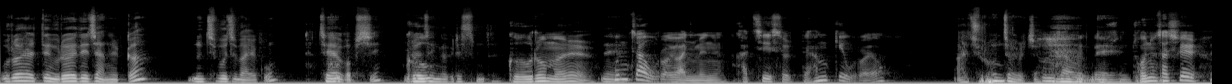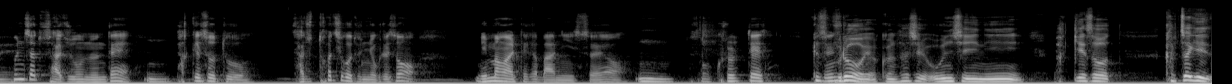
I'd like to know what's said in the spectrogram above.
울어야 할 땐 울어야 되지 않을까? 눈치 보지 말고 제약 없이 이런 그- 생각을 했습니다. 그 울음을 네. 혼자 울어요? 아니면 같이 있을 때 함께 울어요? 아 주로 혼자 울죠. 혼자 울죠. 네. 저는 사실 네. 혼자도 자주 우는데 음, 밖에서도 자주 터지거든요. 그래서 민망할 때가 많이 있어요. 음. 그래서 그럴 때 그래서 는- 부러워요. 그건 사실 온 시인이 밖에서 갑자기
